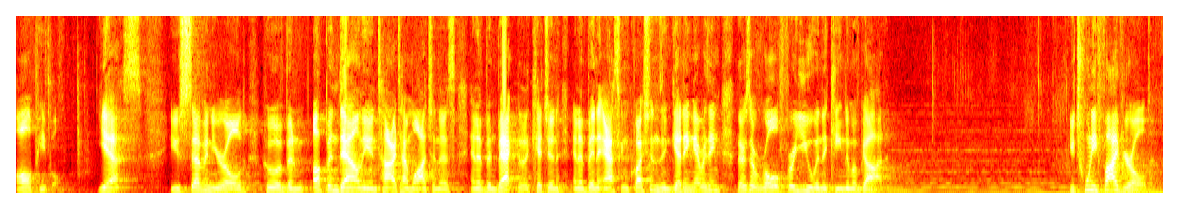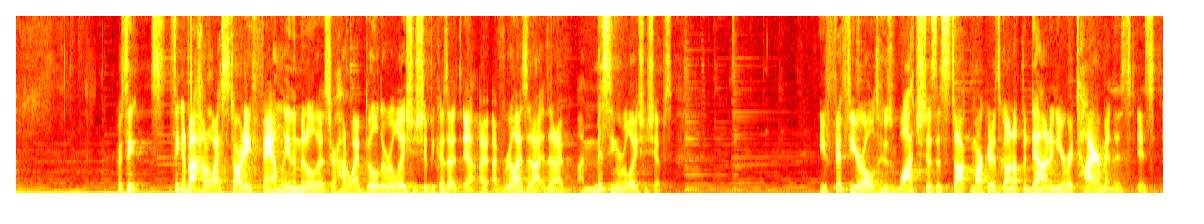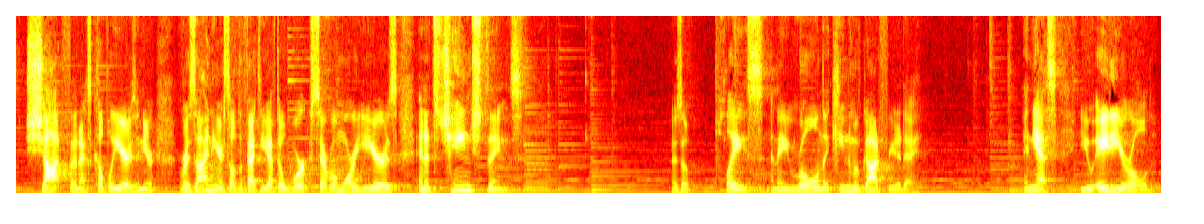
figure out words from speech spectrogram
All people. Yes, you seven year old who have been up and down the entire time watching this and have been back to the kitchen and have been asking questions and getting everything, there's a role for you in the kingdom of God. You 25 year old or think, thinking about how do I start a family in the middle of this, or how do I build a relationship because I, have realized that, I, that i I'm missing relationships. You 50 year old who's watched as the stock market has gone up and down and your retirement is, is shot for the next couple years and you're resigning yourself to the fact that you have to work several more years and it's changed things. There's a place and a role in the kingdom of God for you today. And yes, you 80 year old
